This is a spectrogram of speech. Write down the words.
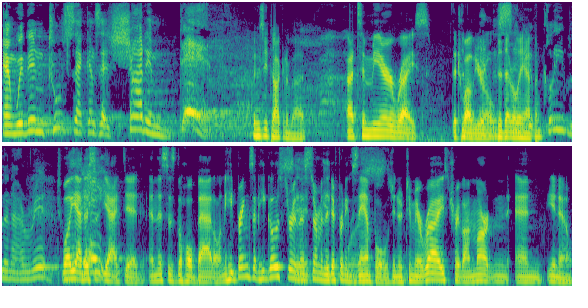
and within two seconds had shot him dead. who's he talking about? Uh, Tamir Rice, the 12 year old. Did that really city of happen? Cleveland, I read. Well, yeah, this is yeah, it did, and this is the whole battle. I mean, he brings up, he goes through in this sermon the different was- examples. You know, Tamir Rice, Trayvon Martin, and you know,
